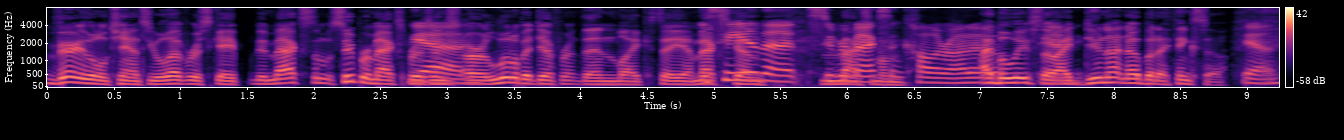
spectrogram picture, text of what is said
Very little chance he will ever escape. The maximum, super max prisons are a little bit different than like, say, a Is Mexican. he in that Supermax maximum. in Colorado? I believe so. Yeah. I do not know, but I think so. Yeah.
